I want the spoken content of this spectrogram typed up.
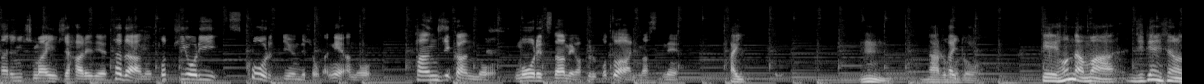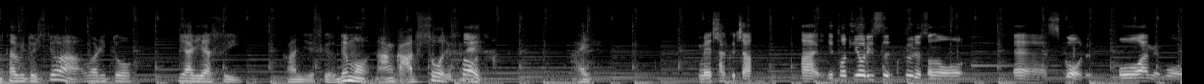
毎日毎日晴れで、ただ、あの、時折スコールっていうんでしょうかね、あの、短時間の猛烈な雨が降ることはありますね。はい。うん。なるほど。えーほんならまあ自転車の旅としては割とやりやすい感じですけど、でもなんか暑そうですね。はい。めちゃくちゃ。はい。で、時折す降るその、えースコール、大雨も、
